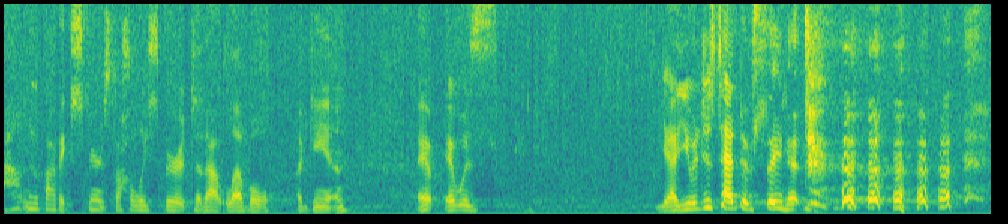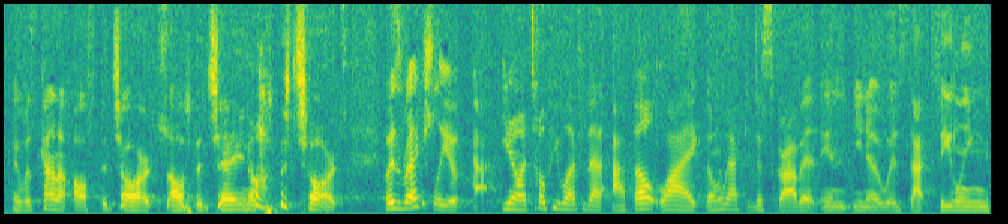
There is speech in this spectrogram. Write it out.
I don't know if I've experienced the Holy Spirit to that level again. It, it was yeah, you would just had to have seen it. it was kind of off the charts, off the chain, off the charts. It was actually, uh, you know, I told people after that, I felt like the only way I could describe it, in you know, was that feeling,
